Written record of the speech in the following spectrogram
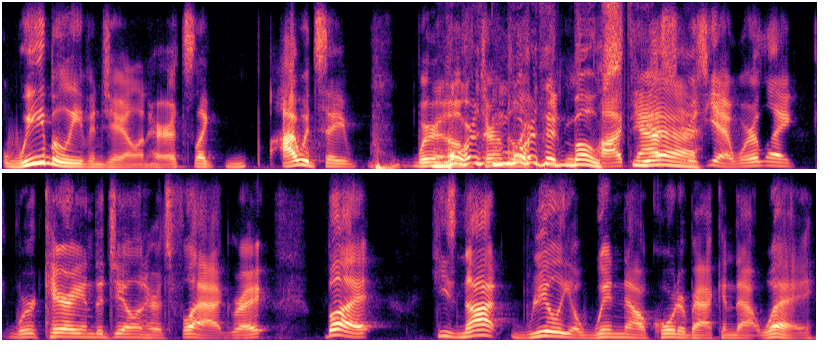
we believe in Jalen Hurts. Like I would say, we're uh, More- terms of, more like, than most, yeah. Yeah, we're like we're carrying the Jalen Hurts flag, right? But he's not really a win now quarterback in that way.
